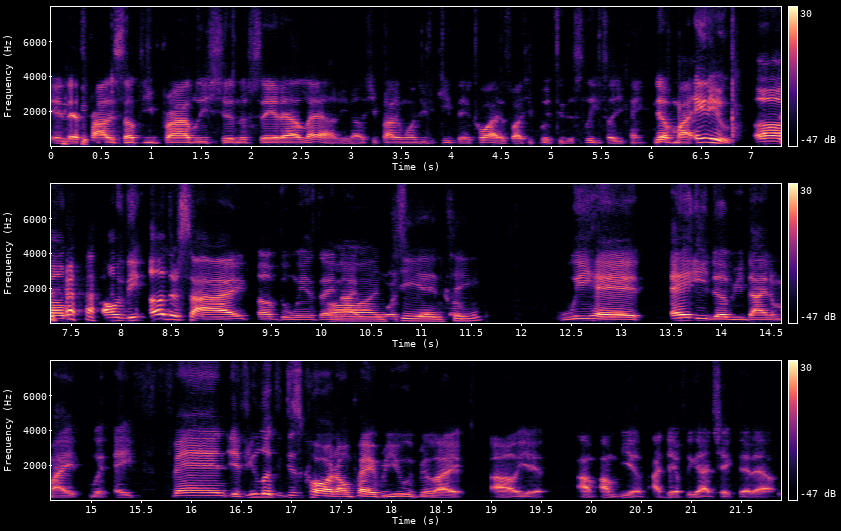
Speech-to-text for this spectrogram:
and that's probably something you probably shouldn't have said out loud. You know, she probably wanted you to keep that quiet. That's why she put you to sleep so you can't. Never mind. Anywho, um, on the other side of the Wednesday night on TNT, we had AEW Dynamite with a fan. If you looked at this card on paper, you would be like, "Oh yeah, I'm, I'm yeah, I definitely gotta check that out."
